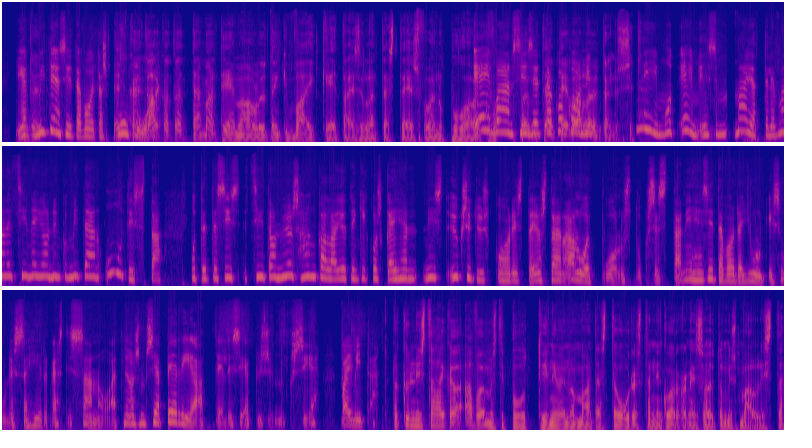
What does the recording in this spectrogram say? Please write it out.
– ja Mutta miten siitä voitaisiin puhua? Ei tarkoita, että tämä teema on ollut jotenkin vaikea tai sellainen, tästä ei olisi voinut puhua. Ei vaan siis, että koko... Niin, löytänyt sitä. Niin, mutta ei, mä ajattelen vaan, että siinä ei ole niin mitään uutista, mutta että siis että siitä on myös hankala jotenkin, koska eihän niistä yksityiskohdista jostain aluepuolustuksesta, niin eihän sitä voida julkisuudessa hirveästi sanoa. Että ne on semmoisia periaatteellisia kysymyksiä, vai mitä? No kyllä niistä aika avoimesti puhuttiin nimenomaan tästä uudesta niin organisoitumismallista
